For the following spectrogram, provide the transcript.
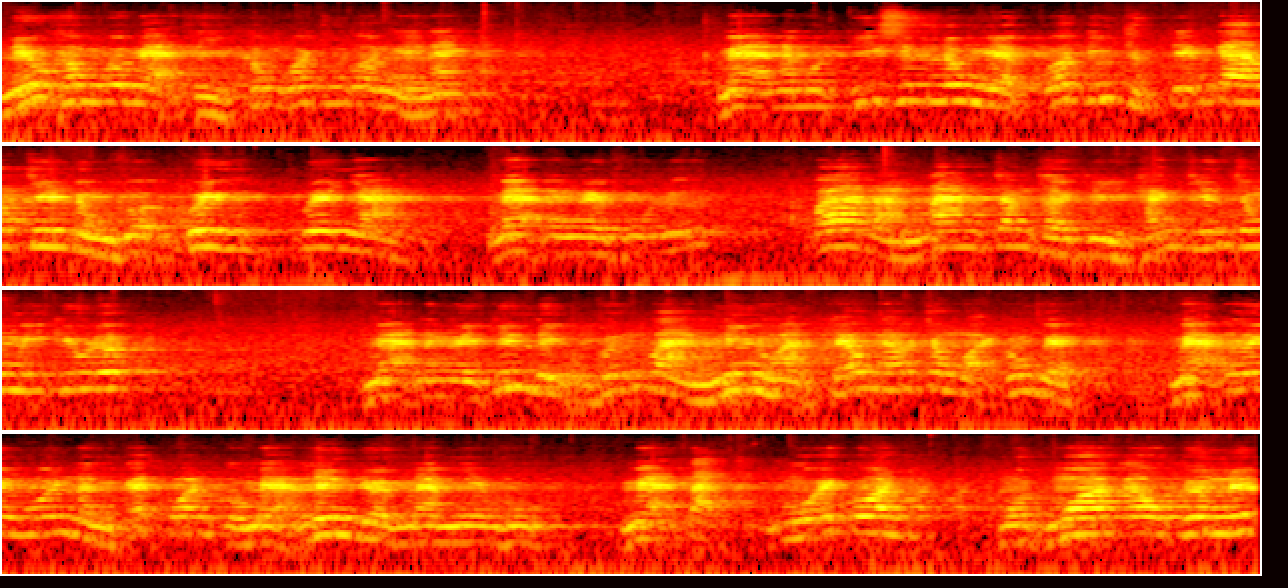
nếu không có mẹ thì không có chúng con ngày nay. Mẹ là một kỹ sư nông nghiệp có tính thực tiễn cao trên đồng ruộng quê quê nhà. Mẹ là người phụ nữ, ba đảm đang trong thời kỳ kháng chiến chống mỹ cứu nước. Mẹ là người kiên định, vững vàng, linh hoạt, khéo léo trong mọi công việc. Mẹ ơi, mỗi lần các con của mẹ lên đường làm nhiệm vụ, mẹ tặng mỗi con một moa cao cơm nếp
